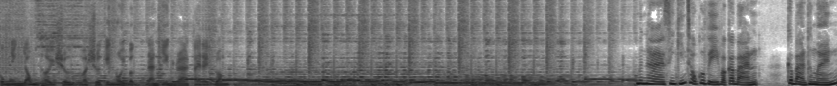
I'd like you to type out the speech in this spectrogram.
cùng những dòng thời sự và sự kiện nổi bật đang diễn ra tại Đài Loan Minh Hà xin kính chào quý vị và các bạn. Các bạn thân mến,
